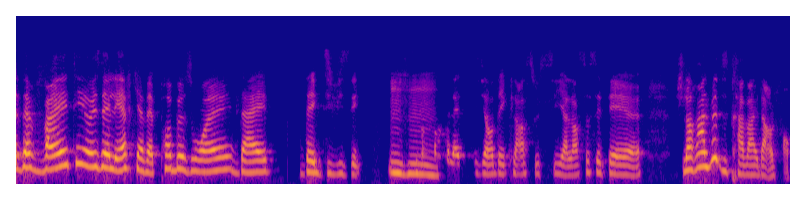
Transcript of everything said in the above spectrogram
faisait 21 élèves qui n'avaient pas besoin d'être d'être divisés. Mm-hmm. la division des classes aussi. Alors ça, c'était... Euh, je leur enlevais du travail, dans le fond.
